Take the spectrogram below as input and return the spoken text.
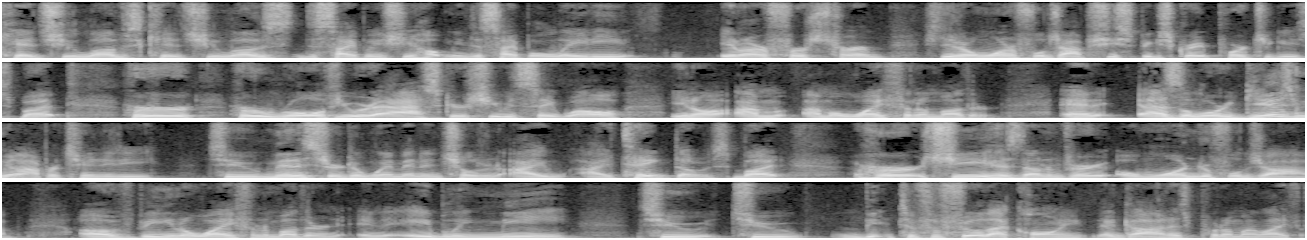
kids. She loves kids. She loves discipling. She helped me disciple lady in our first term. She did a wonderful job. She speaks great Portuguese, but her, her role, if you were to ask her, she would say, well, you know, I'm, I'm a wife and a mother. And as the Lord gives me opportunity to minister to women and children, I, I take those. But her, she has done a very, a wonderful job of being a wife and a mother and enabling me to to be, to fulfill that calling that God has put on my life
